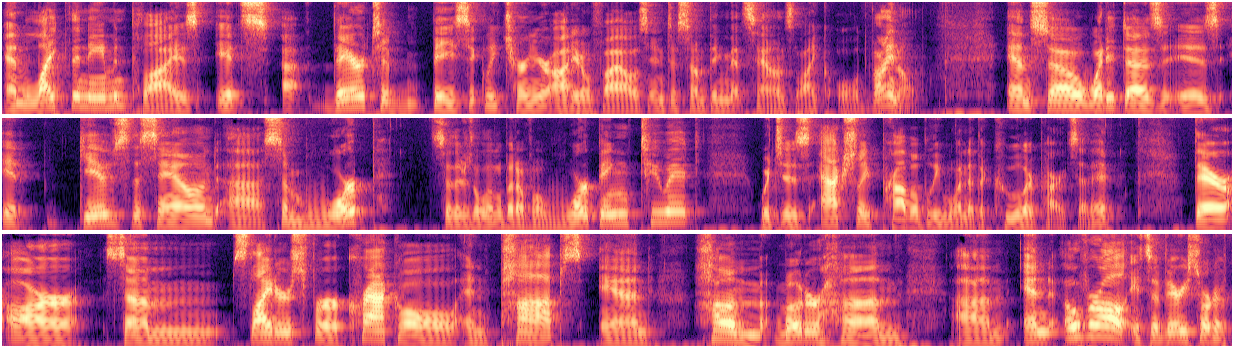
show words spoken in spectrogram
And like the name implies, it's uh, there to basically turn your audio files into something that sounds like old vinyl. And so what it does is it gives the sound uh, some warp. So there's a little bit of a warping to it, which is actually probably one of the cooler parts of it. There are some sliders for crackle and pops and hum, motor hum. Um, and overall, it's a very sort of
